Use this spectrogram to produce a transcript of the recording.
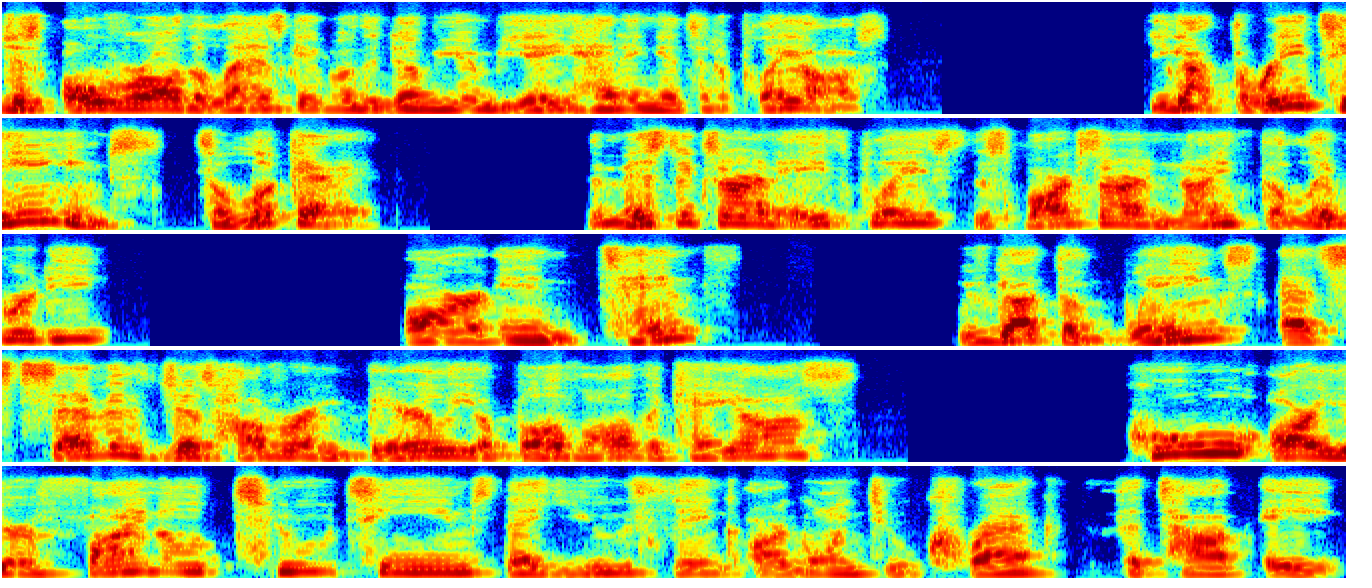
just overall the landscape of the WNBA heading into the playoffs. You got three teams to look at the Mystics are in eighth place. The Sparks are in ninth. The Liberty are in 10th. We've got the Wings at seventh, just hovering barely above all the chaos. Who are your final two teams that you think are going to crack the top eight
